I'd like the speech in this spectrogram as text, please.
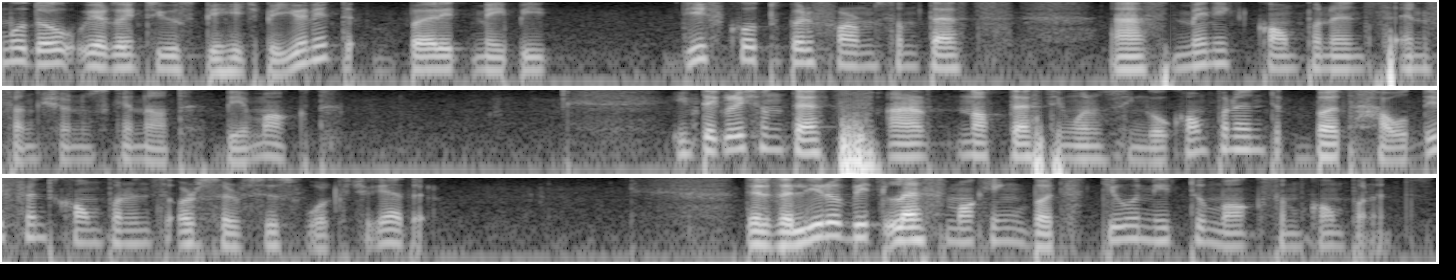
Moodle, we are going to use PHP unit, but it may be difficult to perform some tests as many components and functions cannot be mocked. Integration tests are not testing one single component, but how different components or services work together. There's a little bit less mocking, but still need to mock some components.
